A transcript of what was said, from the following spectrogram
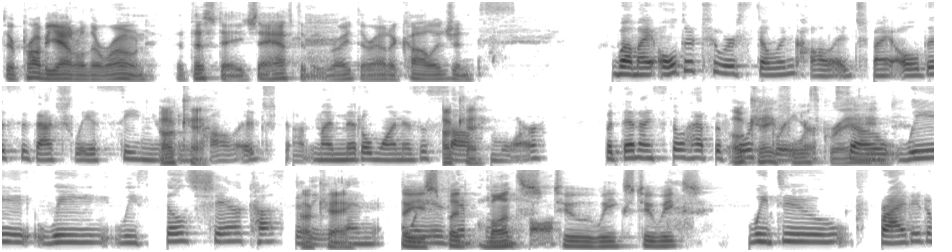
they're probably out on their own at this stage. They have to be, right? They're out of college and Well, my older two are still in college. My oldest is actually a senior Okay. in college. Uh, my middle one is a Okay. sophomore. But then I still have the fourth Okay, grader. fourth grade. So we we we still share custody. Okay. And so you split months, two weeks, two weeks. We do Friday to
